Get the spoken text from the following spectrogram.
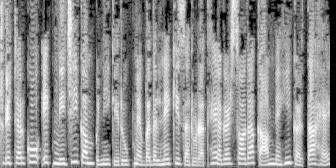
ट्विटर को एक निजी कंपनी के रूप में बदलने की ज़रूरत है। अगर सौदा काम नहीं करता है,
